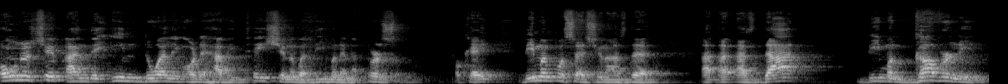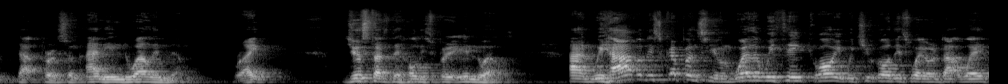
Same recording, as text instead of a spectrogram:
ownership and the indwelling or the habitation of a demon in a person. Okay, demon possession as the uh, as that demon governing that person and indwelling them, right? Just as the Holy Spirit indwells. And we have a discrepancy on whether we think, oh, would you go this way or that way?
